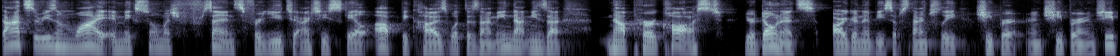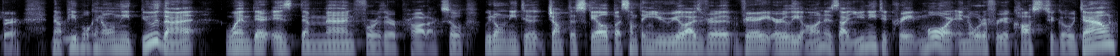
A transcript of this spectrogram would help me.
that's the reason why it makes so much sense for you to actually scale up. Because what does that mean? That means that now per cost, your donuts are going to be substantially cheaper and cheaper and cheaper. Now, people can only do that when there is demand for their product. So we don't need to jump the scale, but something you realize very, very early on is that you need to create more in order for your costs to go down.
